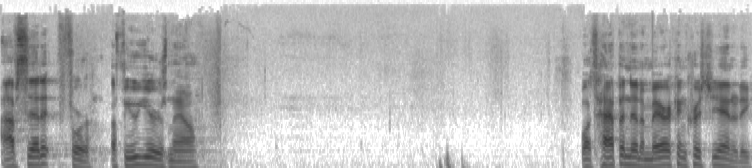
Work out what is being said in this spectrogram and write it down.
I've said it for a few years now. What's happened in American Christianity,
